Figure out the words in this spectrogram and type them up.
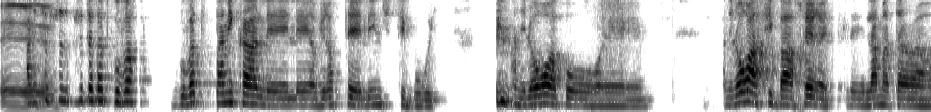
אני חושבת שזו פשוט הייתה תגובת, תגובת פאניקה לאווירת אה, לינץ' ציבורי. אני לא רואה פה, אה, אני לא רואה סיבה אחרת למה אתה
